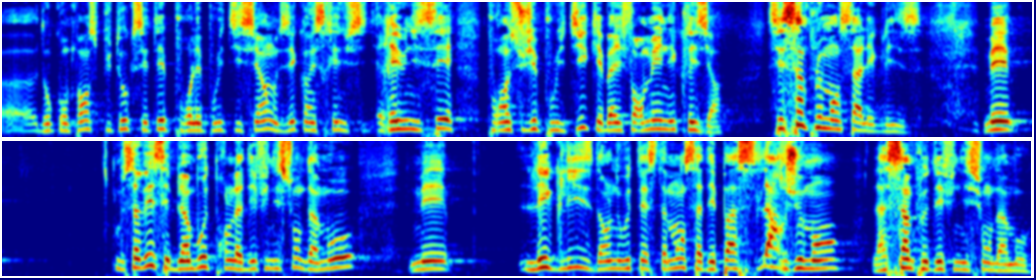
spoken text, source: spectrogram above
Euh, donc on pense plutôt que c'était pour les politiciens. On disait quand ils se réunissaient pour un sujet politique, eh ben ils formaient une ecclésia. C'est simplement ça l'Église. Mais vous savez, c'est bien beau de prendre la définition d'un mot, mais l'Église dans le Nouveau Testament, ça dépasse largement la simple définition d'un mot.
